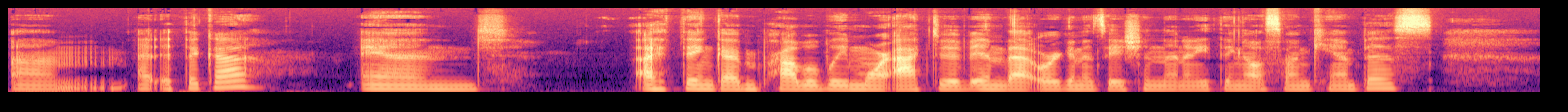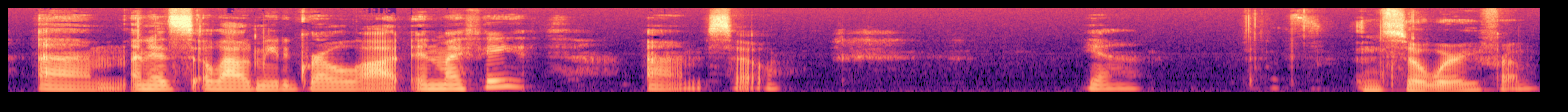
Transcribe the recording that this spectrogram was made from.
um, at Ithaca. And I think I'm probably more active in that organization than anything else on campus. Um, and it's allowed me to grow a lot in my faith. Um, so, yeah. And so, where are you from?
